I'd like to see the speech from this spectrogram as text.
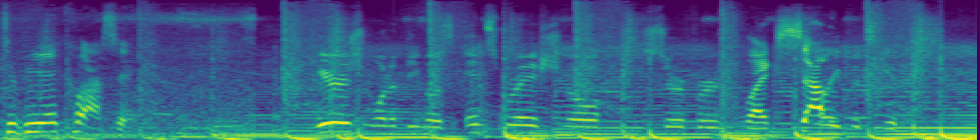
to be a classic. Here's one of the most inspirational surfers like Sally Fitzgibbons.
